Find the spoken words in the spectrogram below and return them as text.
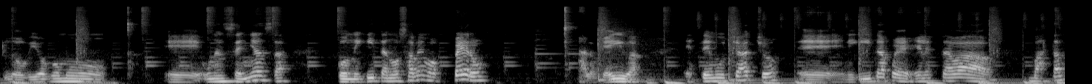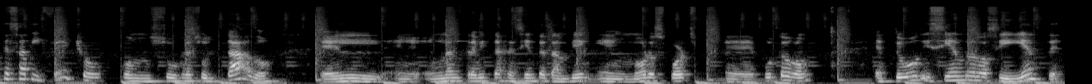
lo vio como eh, una enseñanza con Nikita no sabemos, pero a lo que iba, este muchacho, eh, Nikita, pues él estaba bastante satisfecho con sus resultados. Él, en, una entrevista reciente también en motorsports.com, eh, estuvo diciendo lo siguiente.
